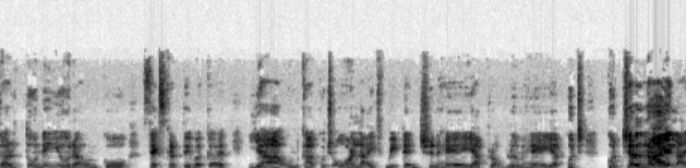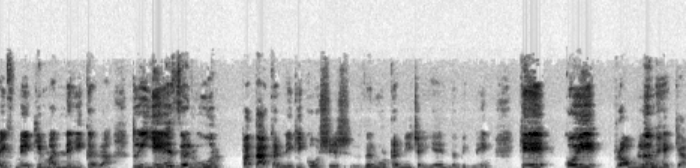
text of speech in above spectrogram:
दर्द तो नहीं हो रहा उनको सेक्स करते वक्त या उनका कुछ और लाइफ में टेंशन है या प्रॉब्लम है या कुछ कुछ चल रहा है लाइफ में कि मन नहीं कर रहा। तो ये ज़रूर पता करने की कोशिश ज़रूर करनी चाहिए इन द बिगनिंग कि कोई प्रॉब्लम है क्या?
